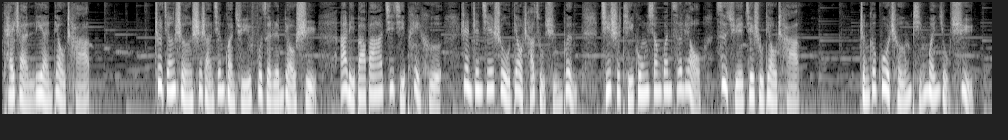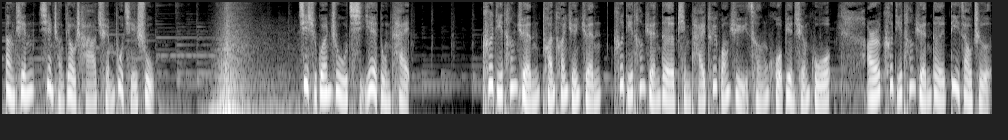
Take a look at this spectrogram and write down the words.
开展立案调查。浙江省市场监管局负责人表示，阿里巴巴积极配合，认真接受调查组询问，及时提供相关资料，自觉接受调查，整个过程平稳有序。当天现场调查全部结束。继续关注企业动态。科迪汤圆团团圆圆，科迪汤圆的品牌推广语曾火遍全国，而科迪汤圆的缔造者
